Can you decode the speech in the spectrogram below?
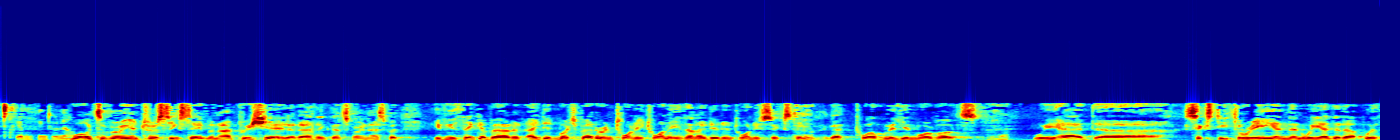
Do you have anything to announce? Well, it's a very interesting statement. I appreciate it. I think that's very nice. But if you think about it, I did much better in 2020 than I did in 2016. Yeah. I got 12 million more votes. Yeah. We had uh, 63, and then we ended up with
